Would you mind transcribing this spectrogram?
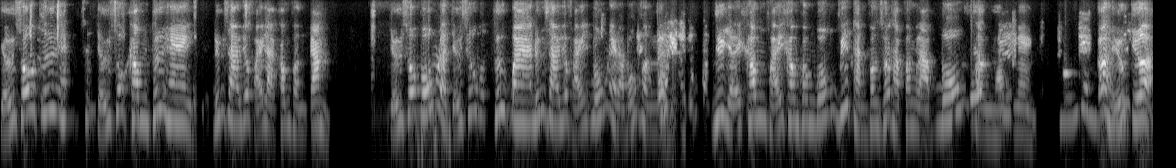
chữ số thứ chữ số 0 thứ hai đứng sau dấu phẩy là 0 phần trăm chữ số 4 là chữ số thứ ba đứng sau dấu phẩy. 4 này là 4 phần nghìn như vậy 0,004 viết thành phân số thập phân là 4 phần 1 ngàn. có hiểu chưa?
